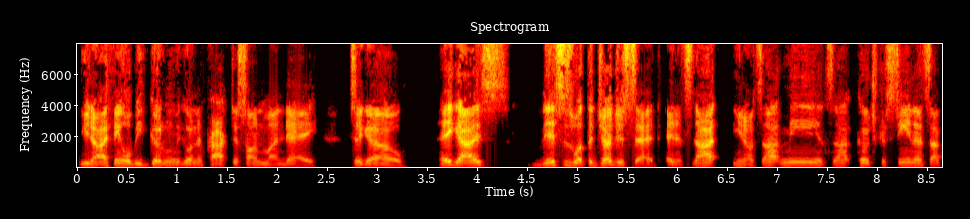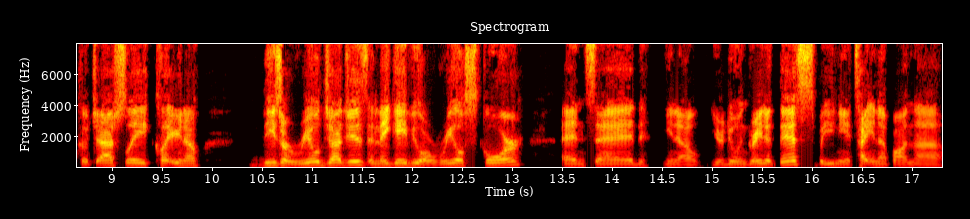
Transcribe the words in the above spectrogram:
you know, I think it'll be good when we go into practice on Monday to go, hey guys, this is what the judges said, and it's not, you know, it's not me, it's not Coach Christina, it's not Coach Ashley, Clay, you know, these are real judges, and they gave you a real score and said, you know, you're doing great at this, but you need to tighten up on the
